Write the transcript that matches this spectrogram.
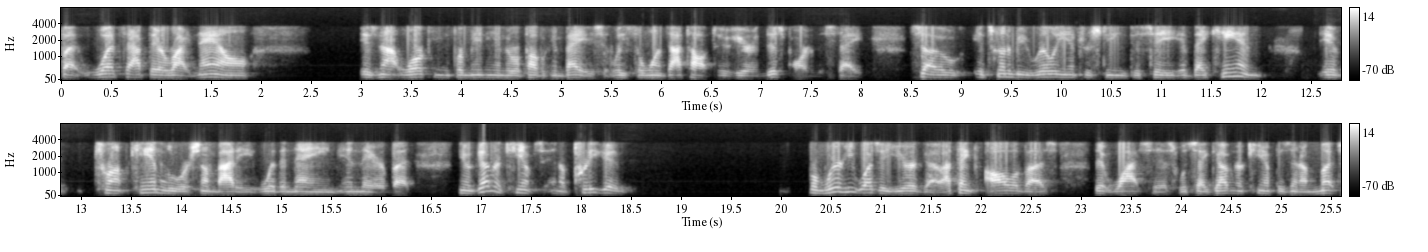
But what's out there right now is not working for many in the Republican base, at least the ones I talk to here in this part of the state. So it's going to be really interesting to see if they can, if Trump can lure somebody with a name in there. But, you know, Governor Kemp's in a pretty good, from where he was a year ago, I think all of us that watch this would say Governor Kemp is in a much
